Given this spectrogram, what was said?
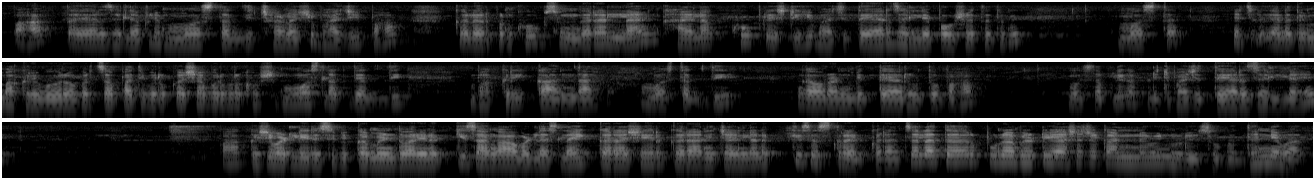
पहा तयार झाली आपली मस्त अगदी छान अशी भाजी. पहा कलर पण खूप सुंदर आलेला आहे खायला खूप टेस्टी ही भाजी तयार झालेली आहे पाहू शकता तुम्ही. मस्त. याच्या याला तुम्ही भाकरीबरोबर चपातीबरोबर कशाबरोबर खाऊ शकता मस्त लागते अगदी. भाकरी कांदा मस्त अगदी. गावरान बी तयार होतो पहा. मस्त आपली काकडीची भाजी तयार झालेली आहे. पहा कशी वाटली रेसिपी कमेंटद्वारे नक्की सांगा. आवडल्यास लाईक करा शेअर करा आणि चॅनलला नक्की सबस्क्राईब करा. चला तर पुन्हा भेटूया अशाच एका नवीन व्हिडिओसोबत धन्यवाद.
